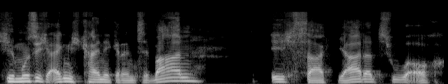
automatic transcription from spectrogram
hier muss ich eigentlich keine Grenze wahren. Ich sage ja dazu, auch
